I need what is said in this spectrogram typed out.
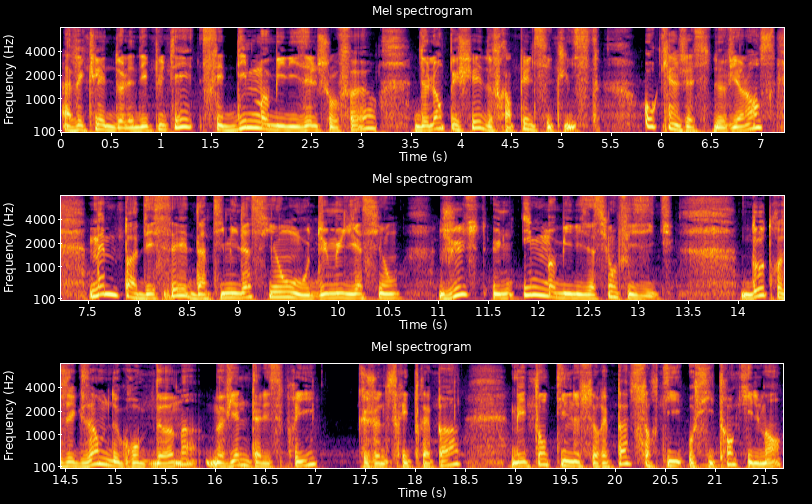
avec l'aide de la députée, c'est d'immobiliser le chauffeur, de l'empêcher de frapper le cycliste. Aucun geste de violence, même pas d'essai d'intimidation ou d'humiliation, juste une immobilisation physique. D'autres exemples de groupes d'hommes me viennent à l'esprit, que je ne citerai pas, mais dont il ne serait pas sorti aussi tranquillement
